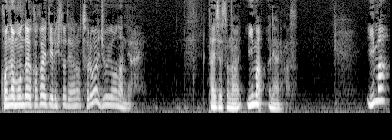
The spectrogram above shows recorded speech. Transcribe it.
こんな問題を抱えている人であろうと、それは重要なんではない。大切な今であります。今、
